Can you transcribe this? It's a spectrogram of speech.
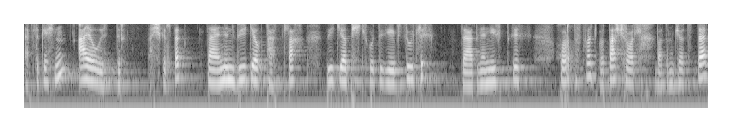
аппликейшн iOS дээр ашигладаг. За энэ нь видеог татлах, видео бичлэгүүдийг эвлүүлэх За тэгээ нэгтгэх, хурдсгаж удаашруулах боломжуудтай.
